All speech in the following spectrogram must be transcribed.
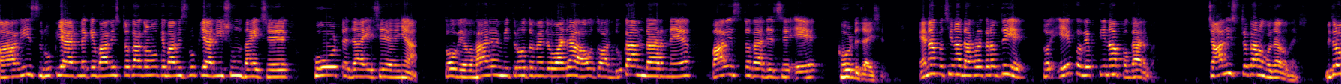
બાવીસ રૂપિયા એટલે કે બાવીસ ટકા ગણો કે બાવીસ રૂપિયાની શું થાય છે? ખોટ જાય છે અહીંયા. તો વ્યવહારે મિત્રો તમે જોવા જાવ તો આ દુકાનદારને બાવીસ ટકા જે છે એ ખોટ જાય છે. એના પછીના દાખલા તરફ જઈએ તો એક વ્યક્તિના પગારમાં ચાલીસ ટકાનો વધારો થાય છે. મિત્રો,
